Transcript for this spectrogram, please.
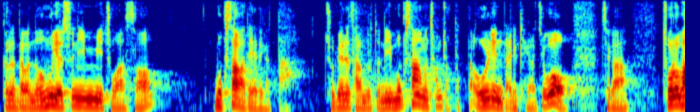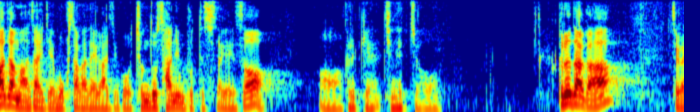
그러다가 너무 예수님이 좋아서 목사가 돼야 되겠다. 주변의 사람들도 네 목사하면 참 좋겠다. 어울린다. 이렇게 해가지고 제가 졸업하자마자 이제 목사가 돼가지고 전도사님부터 시작해서 어, 그렇게 지냈죠. 그러다가 제가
